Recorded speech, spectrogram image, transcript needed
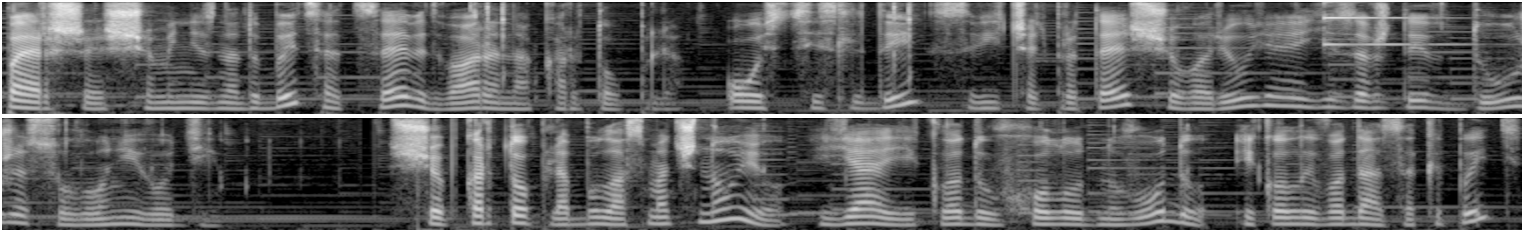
Перше, що мені знадобиться, це відварена картопля. Ось ці сліди свідчать про те, що варю я її завжди в дуже солоній воді. Щоб картопля була смачною, я її кладу в холодну воду і коли вода закипить,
